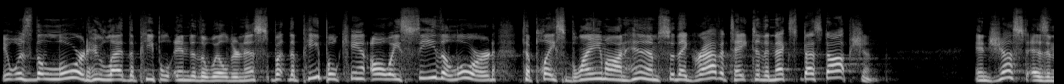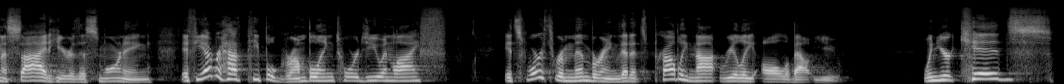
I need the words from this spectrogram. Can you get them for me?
It was the Lord who led the people into the wilderness, but the people can't always see the Lord to place blame on him, so they gravitate to the next best option. And just as an aside here this morning, if you ever have people grumbling towards you in life, it's worth remembering that it's probably not really all about you. When your kids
